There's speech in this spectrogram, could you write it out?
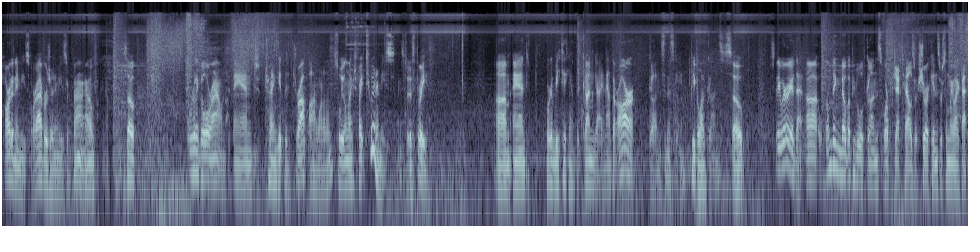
hard enemies or average enemies or I don't fucking know. So we're gonna go around and try and get the drop on one of them. So we only have to fight two enemies instead of three. Um, and we're gonna be taking out the gun guy. Now there are guns in this game. People have guns, so stay wary of that. Uh, one thing to know about people with guns or projectiles or shurikens or something like that,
